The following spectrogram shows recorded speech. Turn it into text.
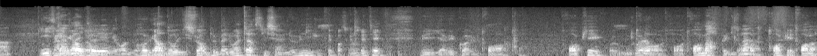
Hein. 10, Ben, 15 regardons- mètres, euh, Regardons l'histoire de Ben Waters, si c'est un ovni, je ne sais pas ce que c'était, mais il y avait quoi, trois, trois, pieds, trois, marques, disons, trois pieds, trois marques.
